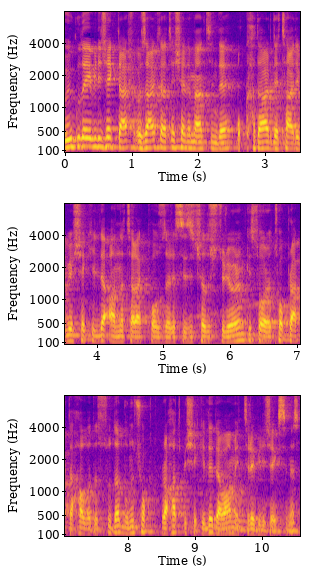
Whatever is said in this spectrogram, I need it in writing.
Uygulayabilecekler. Özellikle ateş elementinde o kadar detaylı bir şekilde anlatarak pozları sizi çalıştırıyorum ki sonra toprakta, havada, suda bunu çok rahat bir şekilde devam ettirebileceksiniz.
